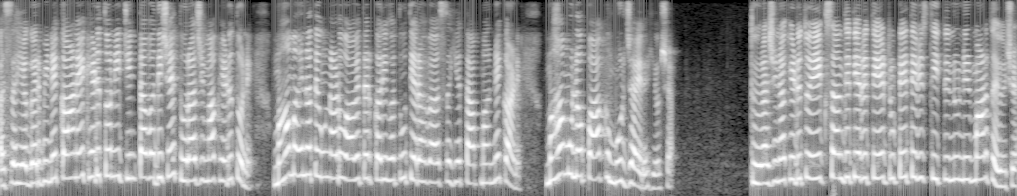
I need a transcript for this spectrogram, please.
અસહ્ય ગરમીને કારણે ખેડૂતોની ચિંતા વધી છે. ધોરાજીમાં ખેડૂતોને મહામહેનતે ઉનાળુ વાવેતર કર્યું હતું, ત્યારે હવે અસહ્ય તાપમાનને કારણે મહામૂલો પાક મુરઝાઈ રહ્યો છે. ધોરાજીના ખેડૂતો એક સાંજે ત્યારે તે તૂટે તેવી સ્થિતિનું નિર્માણ થયું છે.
